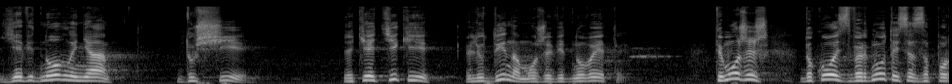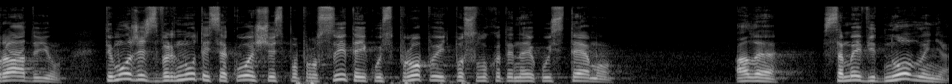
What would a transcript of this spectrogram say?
є відновлення душі, яке тільки людина може відновити. Ти можеш до когось звернутися за порадою, ти можеш звернутися когось щось попросити, якусь проповідь послухати на якусь тему. Але саме відновлення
